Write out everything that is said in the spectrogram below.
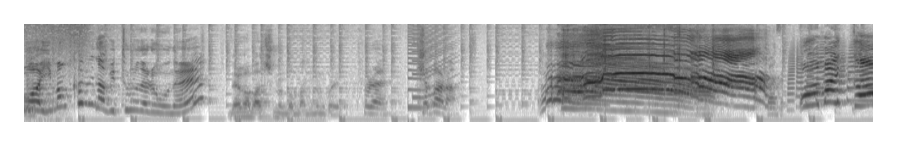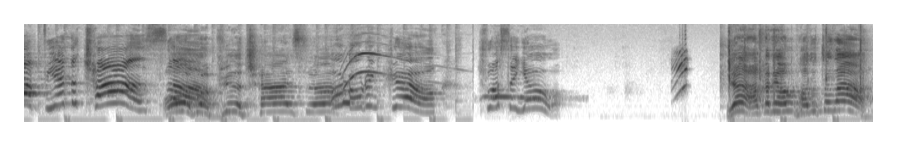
와 이만큼이나 밑으로 내려오네? 내가 맞추면 너 맞는 거야 그래 해봐라. 찬스. 어 뭐야 비엔나 찬스 오른 큐 좋았어요. 야 아까 내가 한 번 봐줬잖아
